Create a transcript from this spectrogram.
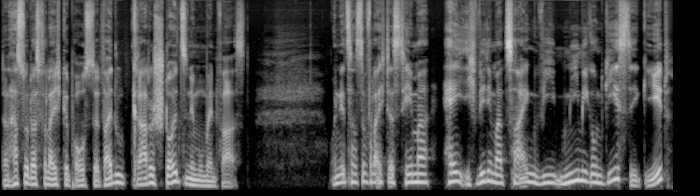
Dann hast du das vielleicht gepostet, weil du gerade stolz in dem Moment warst. Und jetzt hast du vielleicht das Thema, hey, ich will dir mal zeigen, wie Mimik und Gestik geht.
